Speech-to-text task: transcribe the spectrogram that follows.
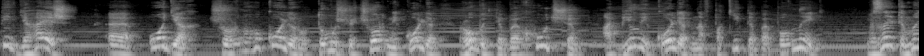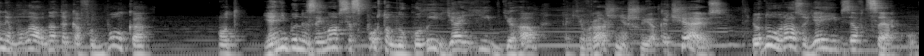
ти вдягаєш е, одяг чорного кольору, тому що чорний колір робить тебе худшим, а білий колір навпаки тебе повнить. Ви знаєте, в мене була одна така футболка. От я ніби не займався спортом, але коли я її вдягав, таке враження, що я качаюсь. І одного разу я її взяв в церкву.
